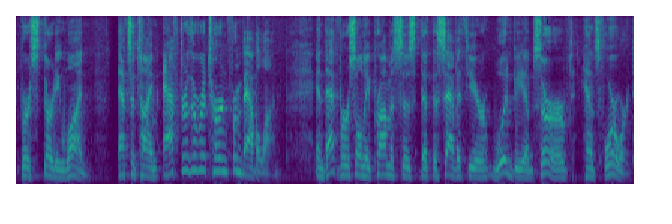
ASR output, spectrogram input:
verse 31. That's a time after the return from Babylon. And that verse only promises that the Sabbath year would be observed henceforward.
